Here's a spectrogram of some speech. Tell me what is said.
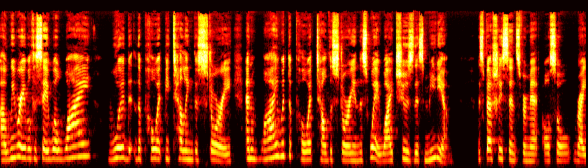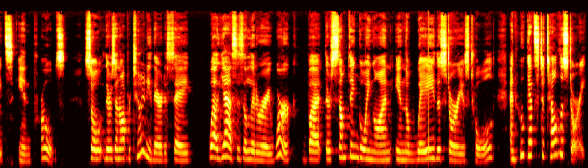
uh, we were able to say, well, why would the poet be telling the story? And why would the poet tell the story in this way? Why choose this medium? Especially since Vermette also writes in prose. So there's an opportunity there to say, well, yes, it's a literary work, but there's something going on in the way the story is told and who gets to tell the story,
